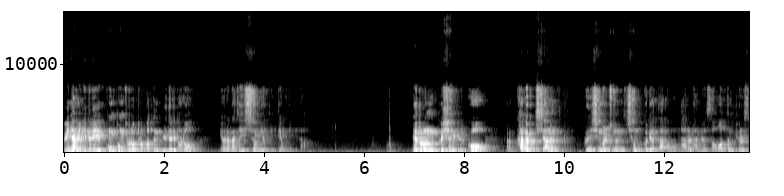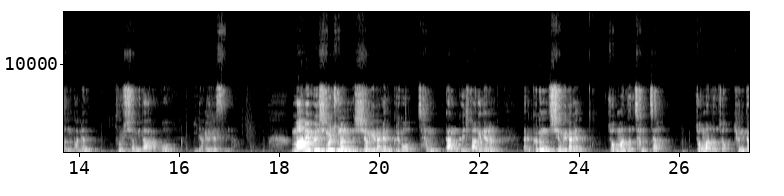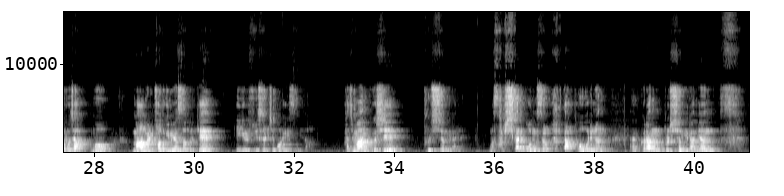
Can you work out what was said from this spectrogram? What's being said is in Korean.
왜냐하면 이들이 공통적으로 겪었던 일들이 바로 여러 가지 시험이었기 때문입니다. 베드로는 그 시험이 결코 가볍지 않은 근심을 주는 시험거리였다라고 말을 하면서 어떤 표현을 썼는가 하면 불시험이다라고 이야기를 했습니다. 마음에 근심을 주는 시험이라면 그리고 잠깐 근심하게 되는 그런 시험이라면 조금만 더 참자, 조금만 더좀 견뎌보자, 뭐 마음을 다독이면서 그렇게 이길 수 있을지 모르겠습니다. 하지만 그것이 불시험이라면, 뭐 삽시간에 모든 것을 확 다 태워버리는 그러한 불시험이라면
